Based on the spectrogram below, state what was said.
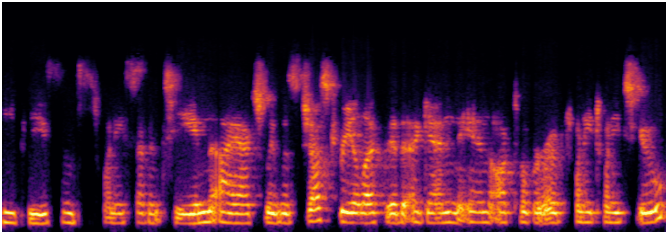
AAPP since 2017. I actually was just reelected again in October of 2022.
